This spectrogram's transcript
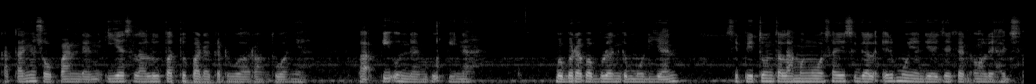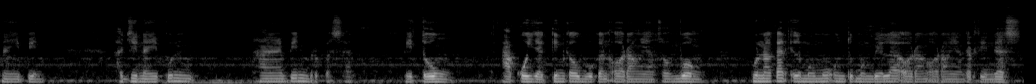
katanya sopan dan ia selalu patuh pada kedua orang tuanya, Pak Piun dan Bu Pinah. Beberapa bulan kemudian, si Pitung telah menguasai segala ilmu yang diajarkan oleh Haji Naipin. Haji Naipin, Naipin berpesan, Pitung, Aku yakin kau bukan orang yang sombong. Gunakan ilmumu untuk membela orang-orang yang tertindas.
